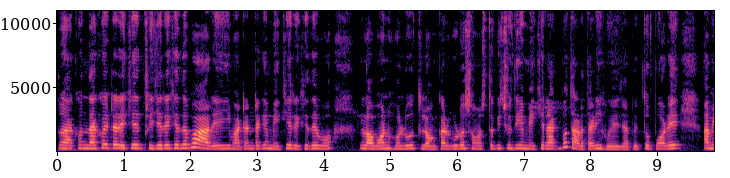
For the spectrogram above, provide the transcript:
তো এখন দেখো এটা রেখে ফ্রিজে রেখে দেব আর এই মাটনটাকে মেখে রেখে দেব। লবণ, হলুদ, লঙ্কার গুঁড়ো সমস্ত কিছু দিয়ে মেখে রাখব, তাড়াতাড়ি হয়ে যাবে। তো পরে আমি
